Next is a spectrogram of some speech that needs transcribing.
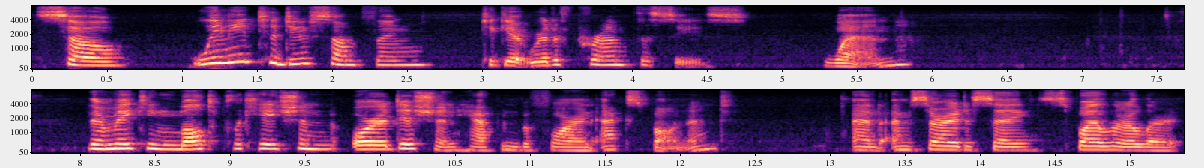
So, we need to do something to get rid of parentheses when they're making multiplication or addition happen before an exponent. And I'm sorry to say, spoiler alert,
